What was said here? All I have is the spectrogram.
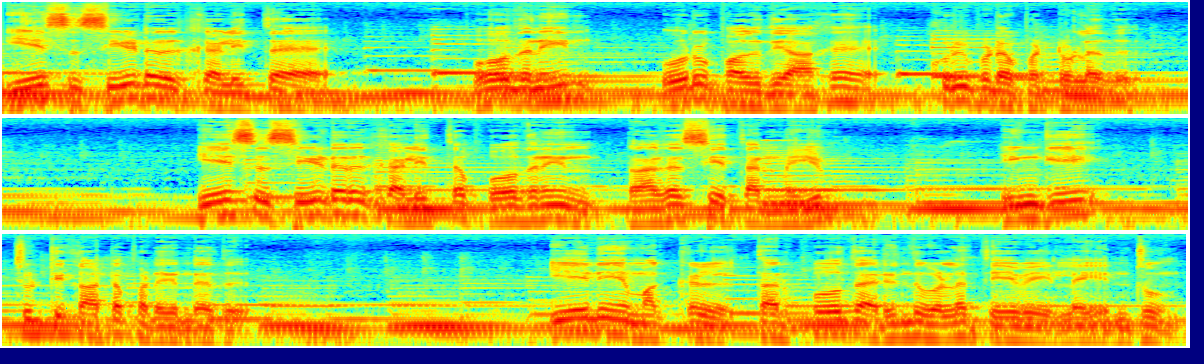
இயேசு சீடருக்கு அளித்த போதனையின் ஒரு பகுதியாக குறிப்பிடப்பட்டுள்ளது. இயேசு சீடருக்கு அளித்த போதனையின் ரகசிய தன்மையும் இங்கே சுட்டிக்காட்டப்படுகின்றது. ஏனைய மக்கள் தற்போது அறிந்து கொள்ள தேவையில்லை என்றும்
